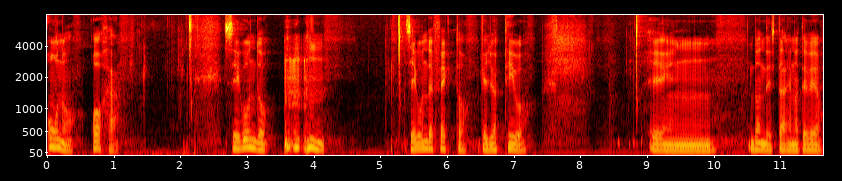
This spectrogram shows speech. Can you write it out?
Uno, hoja. Segundo, segundo efecto que yo activo. En, ¿Dónde está? Que no te veo.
